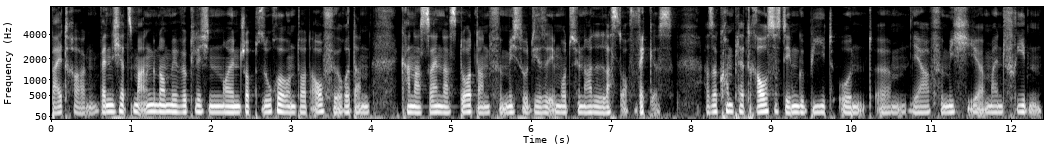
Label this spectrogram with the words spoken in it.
beitragen. Wenn ich jetzt mal angenommen mir wirklich einen neuen Job suche und dort aufhöre, dann kann das sein, dass dort dann für mich so diese emotionale Last auch weg ist. Also komplett raus aus dem Gebiet und ähm, ja, für mich hier meinen Frieden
